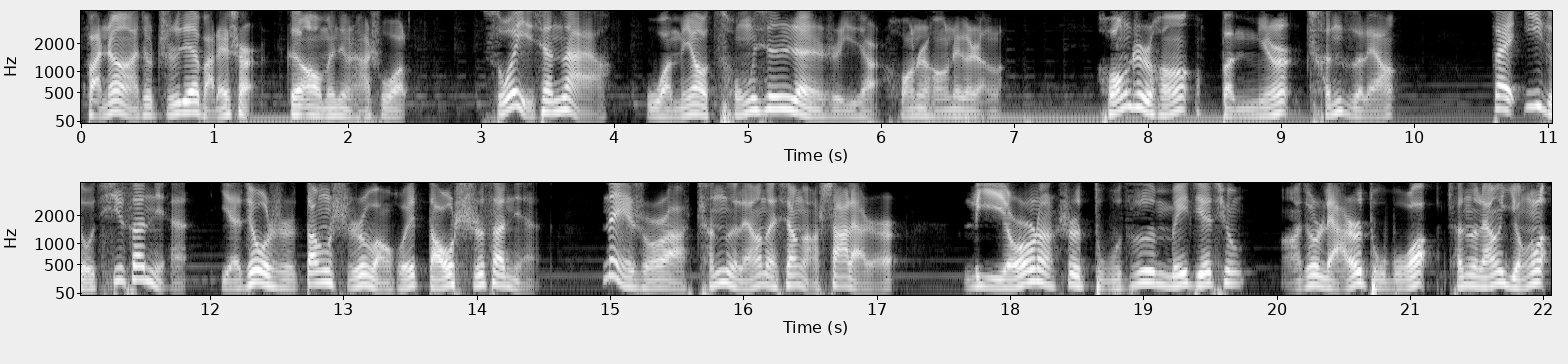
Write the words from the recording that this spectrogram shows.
反正啊，就直接把这事儿跟澳门警察说了。所以现在啊，我们要重新认识一下黄志恒这个人了。黄志恒本名陈子良，在一九七三年，也就是当时往回倒十三年，那时候啊，陈子良在香港杀俩人，理由呢是赌资没结清啊，就是俩人赌博，陈子良赢了，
